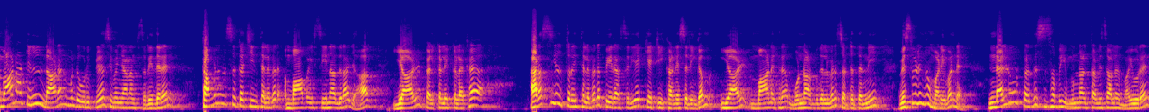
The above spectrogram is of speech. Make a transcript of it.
மாநாட்டில் நாடாளுமன்ற உறுப்பினர் சிவஞானம் ஸ்ரீதரன் தமிழரசு கட்சியின் தலைவர் மாவை சீனாதராஜா யாழ் பல்கலைக்கழக அரசியல் துறை தலைவர் பேராசிரியர் கே டி கணேசலிங்கம் யாழ் மாநகர முன்னாள் முதல்வர் சட்டத்தண்ணி விஸ்வலிங்கம் மணிவண்ணன் நல்லூர் பிரதேச சபை முன்னாள் தவிசாளர் மயூரன்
